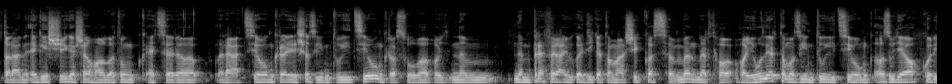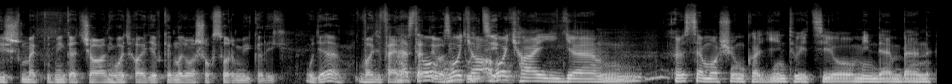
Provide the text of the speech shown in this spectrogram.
talán egészségesen hallgatunk egyszerre a rációnkra és az intuíciónkra, szóval, hogy nem, nem preferáljuk egyiket a másikkal szemben, mert ha, ha jól értem, az intuíciónk az ugye akkor is meg tud minket csalni, hogyha egyébként nagyon sokszor működik, ugye? Vagy fejleszthető hát, az hogyha, intuíció? Hogyha így összemosunk, hogy intuíció mindenben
